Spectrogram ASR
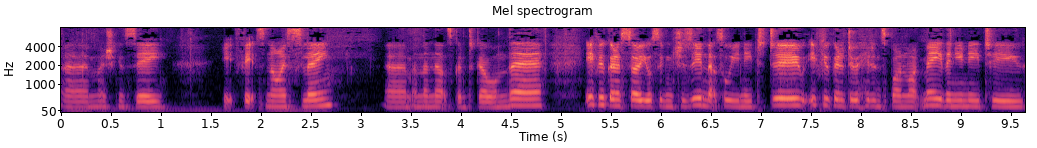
um, as you can see, it fits nicely. Um, and then that's going to go on there. If you're going to sew your signatures in, that's all you need to do. If you're going to do a hidden spine like me, then you need to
